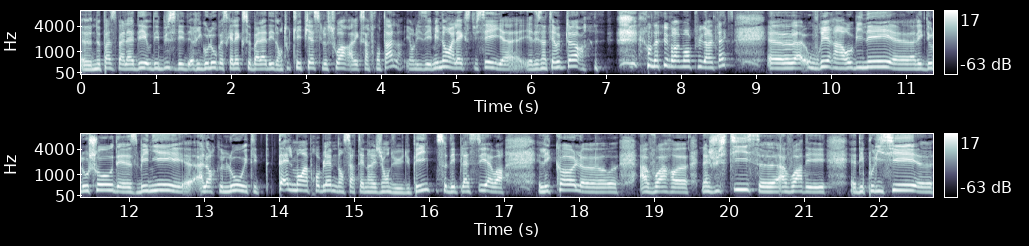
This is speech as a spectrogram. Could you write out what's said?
euh, ne pas se balader. Au début, c'était rigolo parce qu'Alex se baladait dans toutes les pièces le soir avec sa frontale et on lui disait mais non, Alex, tu sais, il y a, des interrupteurs. on n'avait vraiment plus le réflexe. Euh, ouvrir un robinet euh, avec de l'eau chaude, se baigner, alors que l'eau était tellement un problème dans certaines régions du, du pays. Se déplacer, avoir l'école, avoir la justice euh, avoir des, des policiers, euh,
